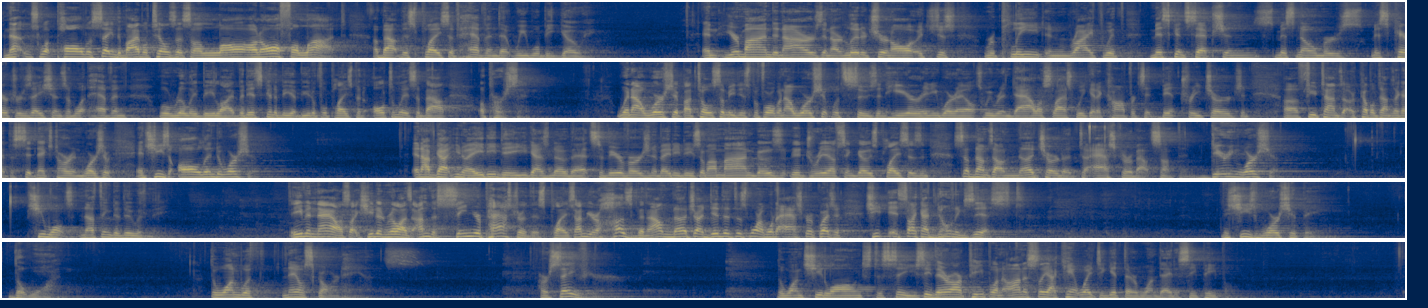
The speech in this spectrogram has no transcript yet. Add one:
And that was what Paul is saying. The Bible tells us a lot, an awful lot about this place of heaven that we will be going. And your mind and ours and our literature and all, it's just replete and rife with misconceptions, misnomers, mischaracterizations of what heaven will really be like. But it's going to be a beautiful place, but ultimately it's about a person. When I worship, I told somebody just before, when I worship with Susan here or anywhere else, we were in Dallas last week at a conference at Bent Tree Church, and uh, a few times, a couple times I got to sit next to her and worship, and she's all into worship. And I've got, you know, ADD, you guys know that, severe version of ADD. So my mind goes, it drifts and goes places. And sometimes I'll nudge her to, to ask her about something during worship. She wants nothing to do with me. Even now, it's like she didn't realize I'm the senior pastor of this place. I'm your husband. I'll nudge. I did it this morning. I want to ask her a question. She, it's like I don't exist. And she's worshiping the one, the one with nail scarred hands, her Savior, the one she longs to see. You see, there are people, and honestly, I can't wait to get there one day to see people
